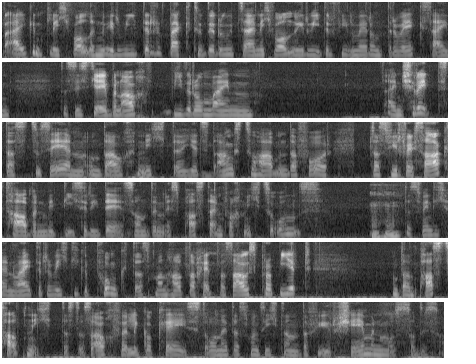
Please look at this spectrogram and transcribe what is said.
eigentlich wollen wir wieder back to the roots, eigentlich wollen wir wieder viel mehr unterwegs sein. Das ist ja eben auch wiederum ein, ein Schritt, das zu sehen und auch nicht äh, jetzt Angst zu haben davor, dass wir versagt haben mit dieser Idee, sondern es passt einfach nicht zu uns. Mhm. Das finde ich ein weiterer wichtiger Punkt, dass man halt auch etwas ausprobiert und dann passt es halt nicht, dass das auch völlig okay ist, ohne dass man sich dann dafür schämen muss oder so.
